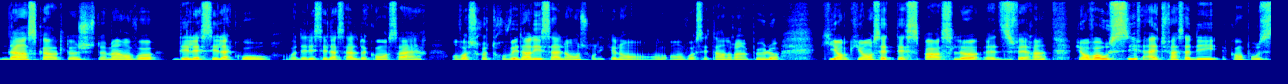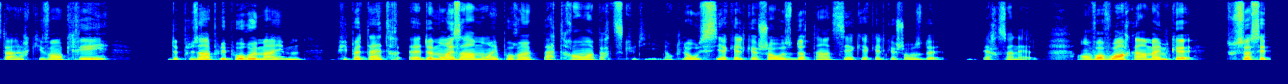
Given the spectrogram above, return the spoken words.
dans ce cadre-là, justement, on va délaisser la cour, on va délaisser la salle de concert, on va se retrouver dans les salons sur lesquels on, va s'étendre un peu, là, qui, ont, qui ont cet espace-là euh, différent. Puis on va aussi être face à des compositeurs qui vont créer de plus en plus pour eux-mêmes puis peut-être euh, de moins en moins pour un patron en particulier. Donc là aussi, il y a quelque chose d'authentique, il y a quelque chose de personnel. On va voir quand même que tout ça, c'est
